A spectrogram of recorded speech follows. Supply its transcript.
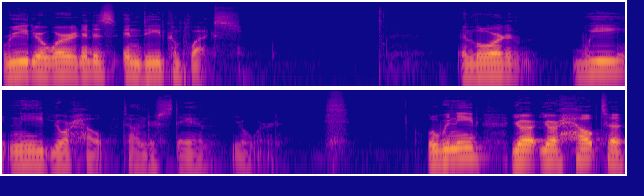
read your word and it is indeed complex. And Lord, we need your help to understand your word. Lord, we need your, your help to,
